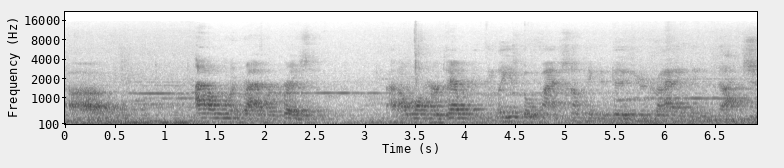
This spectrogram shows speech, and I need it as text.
Uh, I don't want to drive her crazy. I don't want her telling me, please go find something to do. You're driving me nuts.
